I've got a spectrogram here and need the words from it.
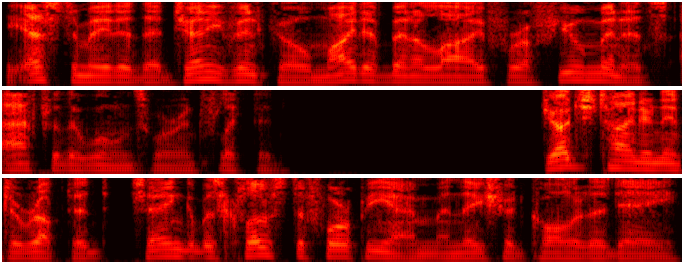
He estimated that Jenny Vincow might have been alive for a few minutes after the wounds were inflicted. Judge Tynan interrupted, saying it was close to 4 p.m. and they should call it a day.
